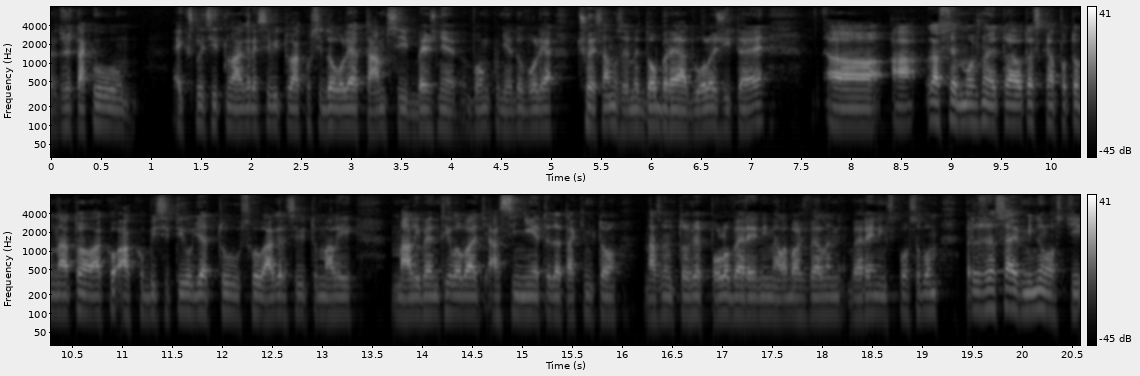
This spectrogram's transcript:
pretože takú explicitnú agresivitu, ako si dovolia tam, si bežne vonku nedovolia, čo je samozrejme dobré a dôležité. A zase možno je to aj otázka potom na to, ako, ako by si tí ľudia tú svoju agresivitu mali mali ventilovať asi nie teda takýmto, nazvem to, že poloverejným alebo až verejným spôsobom, pretože sa aj v minulosti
